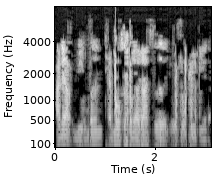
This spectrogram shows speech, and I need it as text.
含量与我们填充式玻尿酸是有所区别的。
